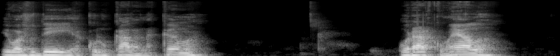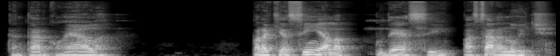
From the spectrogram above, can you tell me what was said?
eu ajudei a colocá-la na cama, orar com ela, cantar com ela, para que assim ela pudesse passar a noite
